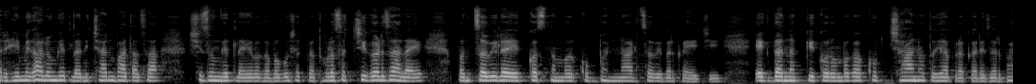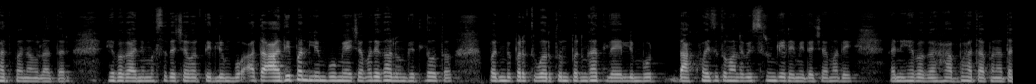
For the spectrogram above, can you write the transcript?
तर हे मी घालून घेतलं आणि छान भात असा शिजून घेतला. हे बघा बघू शकता थोडासा चिगड झाला आहे पण चवीला एकच नंबर खूप भन्नाट चवी बरं का याची. एकदा नक्की करून बघा खूप छान होतो ह्या प्रकारे जर भात बनवला तर. हे बघा आणि मस्त त्याच्यावरती लिंबू आता आधी पण लिंबू मी याच्यामध्ये घालून घेतलं होतं पण मी परत वरतून पण घातले लिंबू दाखवायचं तुम्हाला विसरून गेले मी त्याच्यामध्ये. आणि हे बघा हा भात आपण आता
